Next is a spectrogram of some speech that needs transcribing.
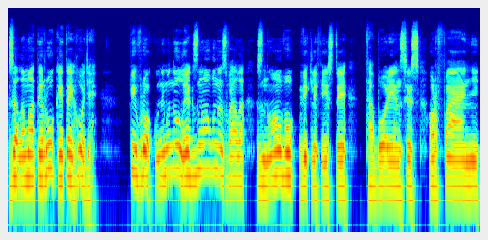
заламати руки та й годі. Півроку не минуло, як знову назвала знову вікліфісти Таборіенсис, Орфані,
